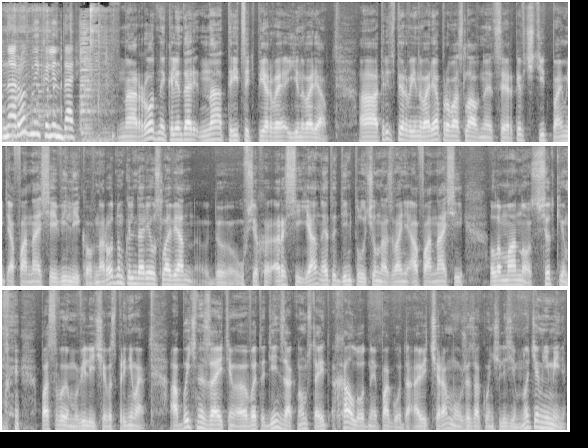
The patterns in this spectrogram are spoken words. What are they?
Народный календарь. Народный календарь на 31 января. 31 а января православная церковь чтит память Афанасия Великого. В народном календаре у славян, да, у всех россиян, этот день получил название Афанасий Ломонос. Все-таки мы по-своему величие воспринимаем. Обычно за этим, э, в этот день за окном стоит холодная погода, а ведь вчера мы уже закончили зиму. Но тем не менее,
